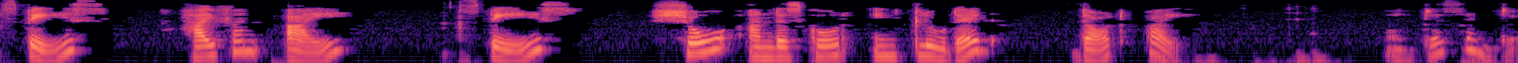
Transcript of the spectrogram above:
space hyphen i space show underscore included dot py and press enter.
